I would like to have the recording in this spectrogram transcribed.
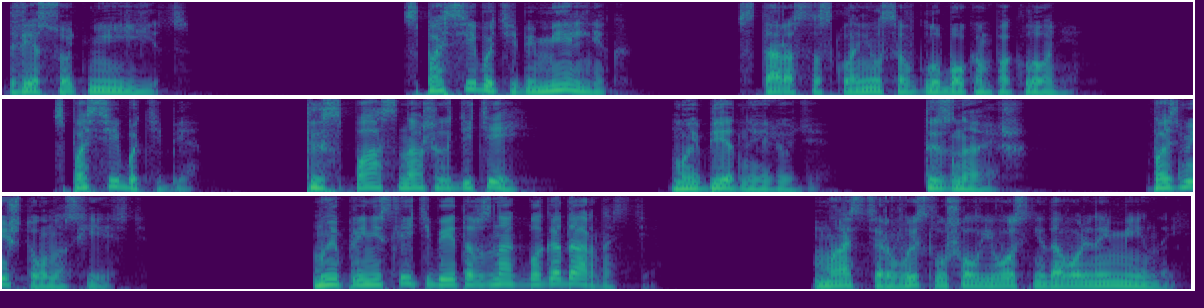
две сотни яиц. «Спасибо тебе, мельник!» Староста склонился в глубоком поклоне. «Спасибо тебе! Ты спас наших детей!» «Мы бедные люди, ты знаешь. Возьми, что у нас есть». «Мы принесли тебе это в знак благодарности». Мастер выслушал его с недовольной миной.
